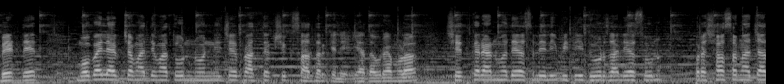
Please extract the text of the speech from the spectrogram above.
भेट देत मोबाईल ॲपच्या माध्यमातून नोंदणीचे प्रात्यक्षिक सादर केले. या दौऱ्यामुळे शेतकऱ्यांमध्ये असलेली भीती दूर झाली असून प्रशासनाच्या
